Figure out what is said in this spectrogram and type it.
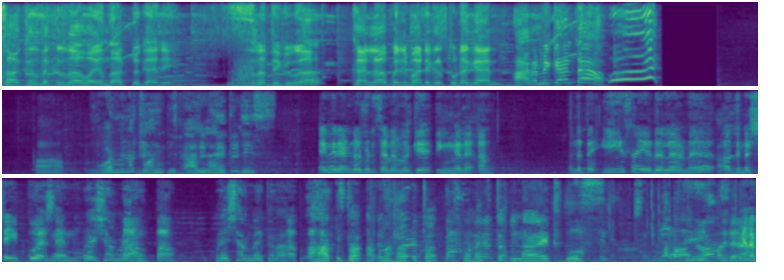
സകൃതകൃതാവായ നാട്ടുകാരെ ശ്രദ്ധിക്കുക കലാപരിപാടികൾ തുടങ്ങാൻ ആരംഭിക്കാൻ Uh, one minute, one. I like this. എങ്ങനെ ഞങ്ങൾ പിടിച്ചാൽ നോക്കി ഇങ്ങനെ ആ എന്നിട്ട് ഈ സൈഡിലാണ് അതിന്റെ ഷേപ്പ് വരണേന്ന് Pressure palm maker. Palm Pressure maker. ah. हाथ उठा अपना हाथ उठा अपना हाथ उठा like this. ഇങ്ങനെ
